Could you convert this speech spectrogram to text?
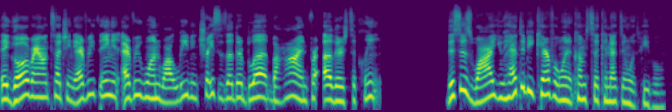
They go around touching everything and everyone while leaving traces of their blood behind for others to clean. This is why you have to be careful when it comes to connecting with people.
